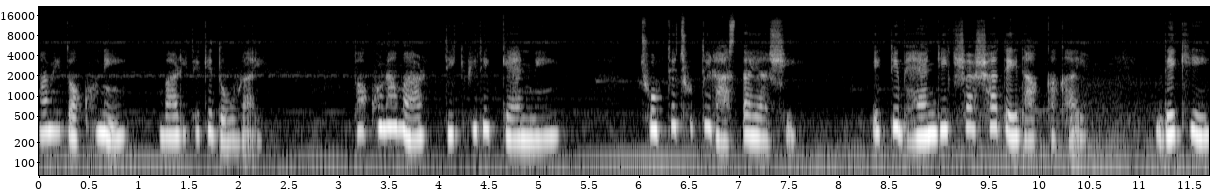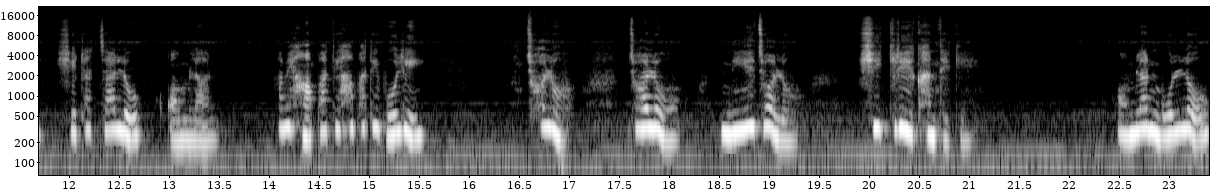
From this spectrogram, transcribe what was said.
আমি তখনই বাড়ি থেকে দৌড়াই। তখন আমার দিকবিদিক জ্ঞান নেই। ছুটতে ছুটতে রাস্তায় আসি। একটি ভ্যান রিক্সার সাথে ধাক্কা খাই দেখি সেটা চালক অম্লান। আমি হাঁপাতে হাঁপাতে বলি, চলো চলো, নিয়ে চলো শীঘ্রই এখান থেকে। অম্লান বলল,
